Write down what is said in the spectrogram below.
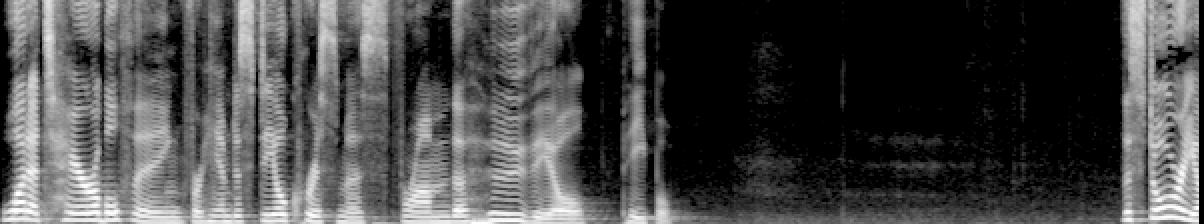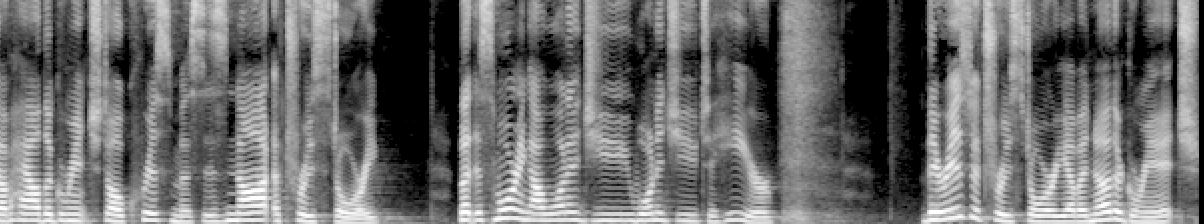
What a terrible thing for him to steal Christmas from the Whoville people. The story of how the Grinch stole Christmas is not a true story, but this morning I wanted you wanted you to hear there is a true story of another Grinch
